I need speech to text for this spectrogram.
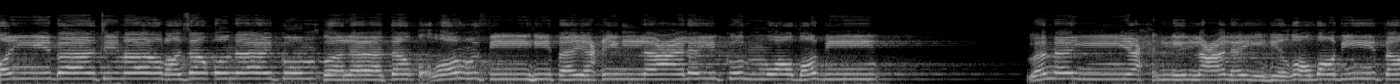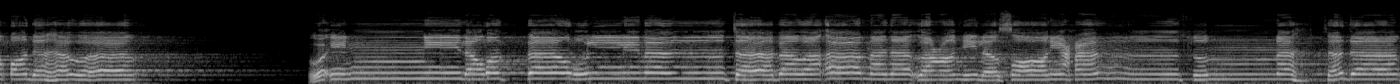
طيبات ما رزقناكم ولا تطغوا فيه فيحل عليكم غضبي ومن يحلل عليه غضبي فقد هوى وإني لغفار لمن تاب وآمن وعمل صالحا ثم اهتدى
